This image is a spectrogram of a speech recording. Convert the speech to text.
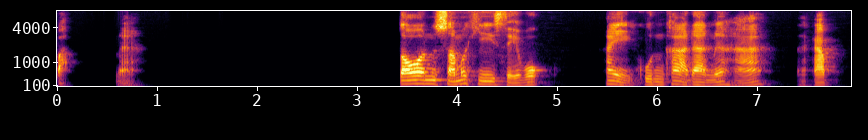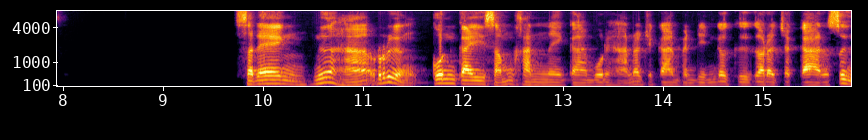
ปะนะตอนสามัคคีเสวกให้คุณค่าด้านเนื้อหานะครับ แสดงเนื้อหาเรื่องกลไกสำคัญในการบริหารราชการแผ่นดินก็คือข้าราชการซึ่ง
